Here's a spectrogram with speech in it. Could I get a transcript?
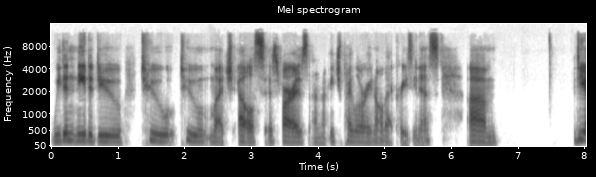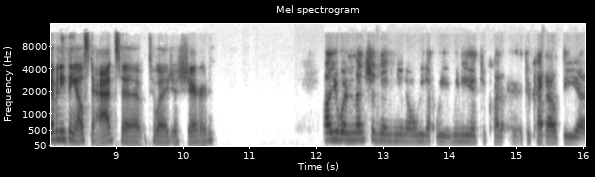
We didn't need to do too too much else as far as I don't know, H. pylori and all that craziness. Um, do you have anything else to add to to what I just shared? Well, you were mentioning, you know, we we we needed to cut to cut out the uh,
